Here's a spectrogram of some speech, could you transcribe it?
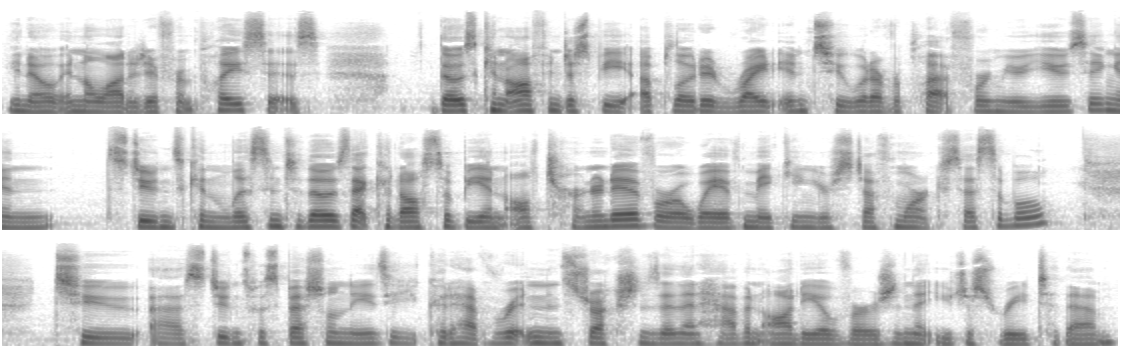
you know, in a lot of different places. Those can often just be uploaded right into whatever platform you're using and students can listen to those. That could also be an alternative or a way of making your stuff more accessible to uh, students with special needs. You could have written instructions and then have an audio version that you just read to them.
